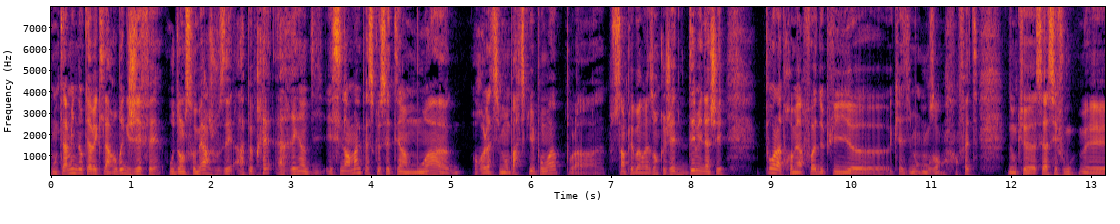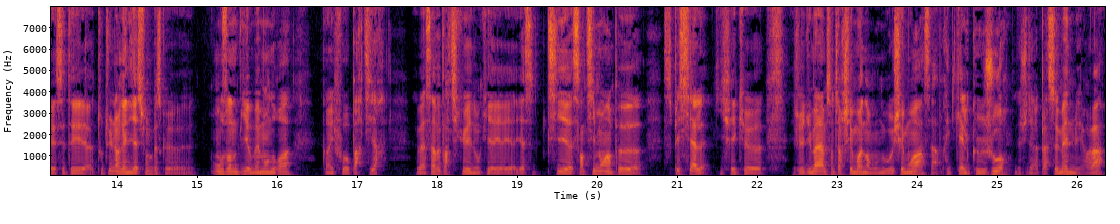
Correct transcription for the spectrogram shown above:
On termine donc avec la rubrique j'ai fait, où dans le sommaire je vous ai à peu près rien dit. Et c'est normal parce que c'était un mois euh, relativement particulier pour moi, pour la simple et bonne raison que j'ai déménagé pour la première fois depuis euh, quasiment 11 ans en fait. Donc euh, c'est assez fou, mais c'était toute une organisation parce que 11 ans de vie au même endroit quand il faut partir, bah, c'est un peu particulier. Donc il y a, y a, ce petit sentiment un peu spécial qui fait que j'ai du mal à me sentir chez moi dans mon nouveau chez moi. Ça a pris quelques jours, je dirais pas semaines, mais voilà.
